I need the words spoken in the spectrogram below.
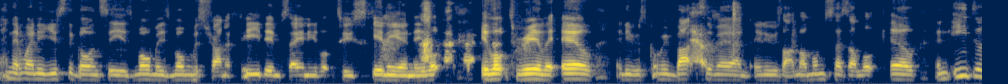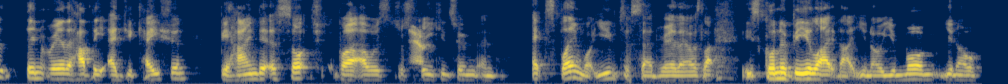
And then when he used to go and see his mum, his mum was trying to feed him, saying he looked too skinny and he looked he looked really ill. And he was coming back to me and, and he was like, "My mum says I look ill," and he didn't really have the education behind it as such. But I was just yeah. speaking to him and explain what you've just said. Really, I was like, "It's gonna be like that." You know, your mum, you know,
